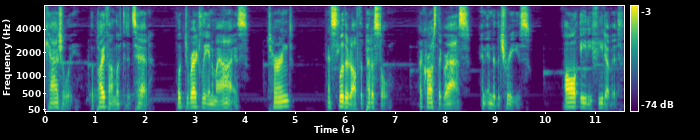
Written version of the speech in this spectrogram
casually, the python lifted its head, looked directly into my eyes, turned, and slithered off the pedestal, across the grass, and into the trees. All eighty feet of it.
